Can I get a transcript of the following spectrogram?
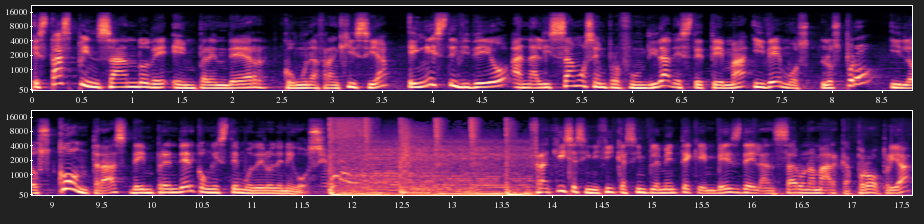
¿Estás pensando de emprender con una franquicia? En este video analizamos en profundidad este tema y vemos los pros y los contras de emprender con este modelo de negocio. Franquicia significa simplemente que en vez de lanzar una marca propia,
